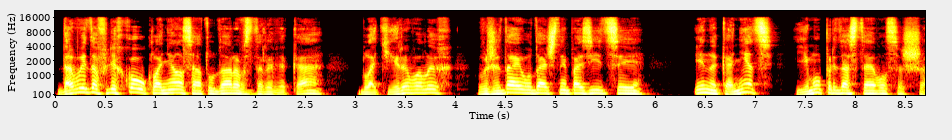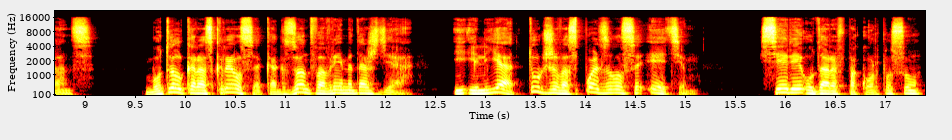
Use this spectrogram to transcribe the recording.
Давыдов легко уклонялся от ударов здоровяка, блокировал их, выжидая удачной позиции, и, наконец, ему предоставился шанс. Бутылка раскрылся, как зонт во время дождя, и Илья тут же воспользовался этим. Серия ударов по корпусу,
